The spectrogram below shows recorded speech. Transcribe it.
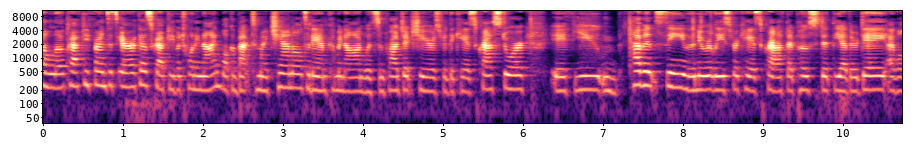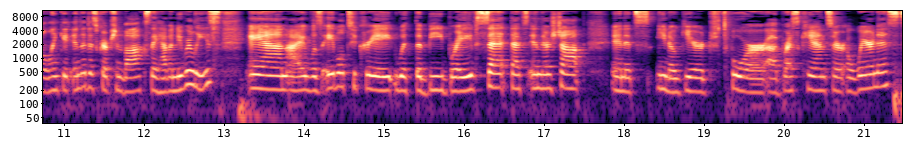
Hello crafty friends, it's Erica, Scrap Diva 29. Welcome back to my channel. Today I'm coming on with some project shares for the KS Craft store. If you haven't seen the new release for KS Craft, I posted it the other day. I will link it in the description box. They have a new release and I was able to create with the Be Brave set that's in their shop and it's, you know, geared for uh, breast cancer awareness.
